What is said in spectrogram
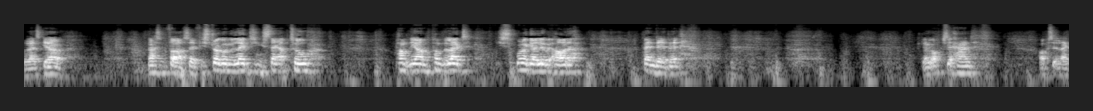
let's go. Nice and fast. So if you struggle on the legs, you can stay up tall. Pump the arms, pump the legs. You want to go a little bit harder, bend it a bit. Go opposite hand, opposite leg.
